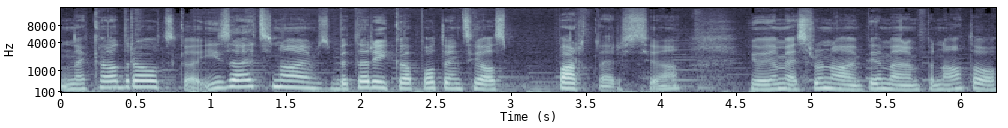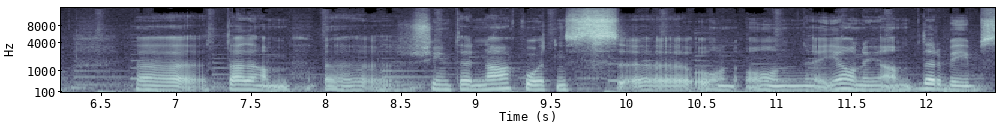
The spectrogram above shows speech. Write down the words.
nekā draudz, kā izaicinājums, bet arī kā potenciāls partneris. Ja? Uh, Jo, ja mēs runājam piemēram par NATO tādām šīm nākotnes un, un jaunajām darbības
